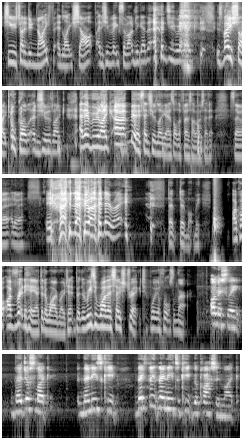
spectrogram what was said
She was trying to do knife and like sharp, and she mixed them up together. And she was like, "It's very shite." Oh god. And she was like, and then we were like, "Uh, miss," and she was like, "Yeah, it's not the first time I've said it." So uh, anyway, I know, I know, right? don't don't mock me. I've got. I've written here. I don't know why I wrote it, but the reason why they're so strict. What are your thoughts on that? Honestly, they're just like they need to keep. They think they need to keep the class in like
